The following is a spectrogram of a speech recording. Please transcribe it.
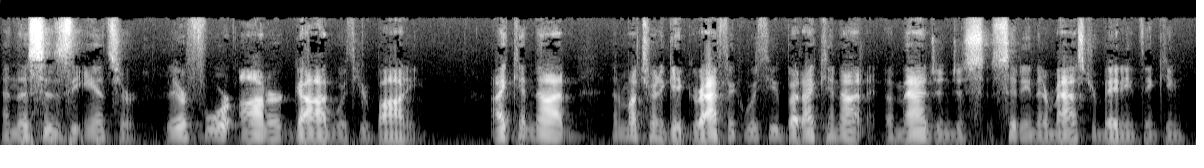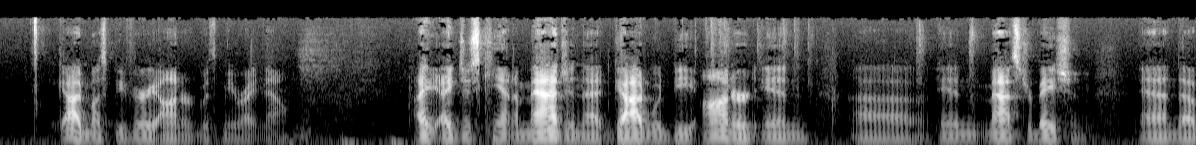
And this is the answer. Therefore, honor God with your body. I cannot, and I'm not trying to get graphic with you, but I cannot imagine just sitting there masturbating thinking, God must be very honored with me right now. I, I just can't imagine that God would be honored in, uh, in masturbation. And uh,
